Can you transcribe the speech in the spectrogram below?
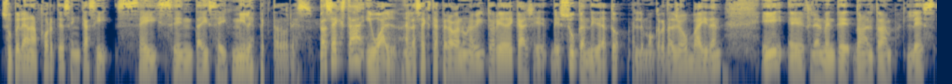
superan a Fortes en casi 66.000 espectadores. La sexta, igual. En la sexta esperaban una victoria de calle de su candidato, el demócrata Joe Biden, y eh, finalmente Donald Trump les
